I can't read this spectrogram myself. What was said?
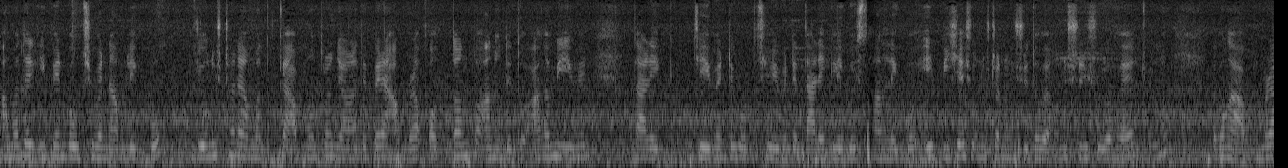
আমাদের ইভেন্ট বা উৎসবের নাম লিখব। যে অনুষ্ঠানে আমাদেরকে আমন্ত্রণ জানাতে পেরে আমরা অত্যন্ত আনন্দিত। আগামী ইভেন্ট তারিখ, যে ইভেন্টে করতে সেই ইভেন্টের তারিখ লিখব, স্থান লিখব। এই বিশেষ অনুষ্ঠান অনুষ্ঠিত হয়, অনুষ্ঠানটি শুরু হওয়ার জন্য। এবং আমরা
